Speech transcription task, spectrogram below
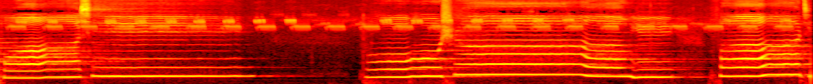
花新，独生于法界。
